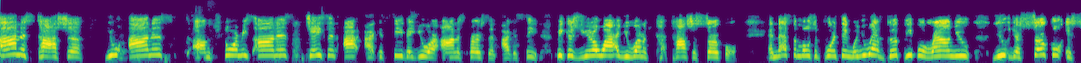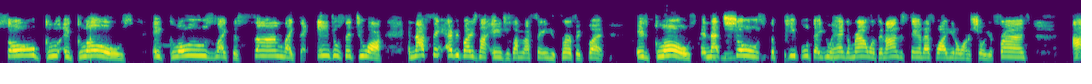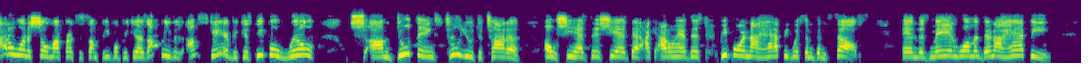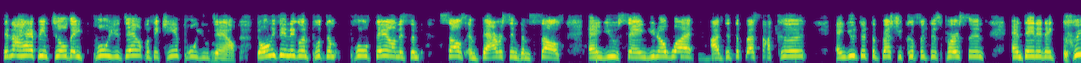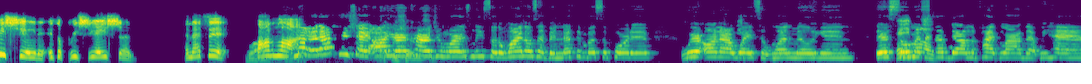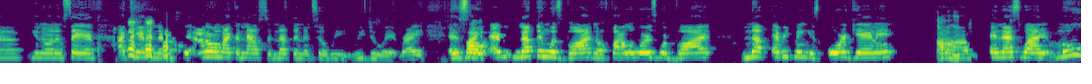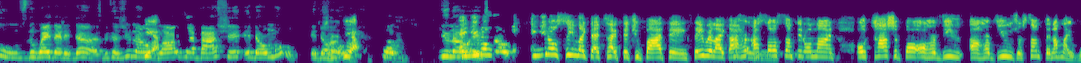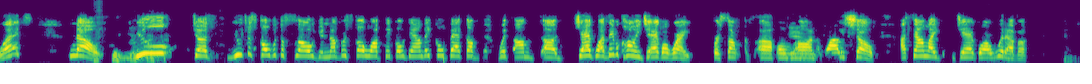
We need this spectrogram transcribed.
honest, Tasha. You honest. Um, Stormy's honest. Jason, I, I can see that you are an honest person. I can see because you know why you run a Tasha circle, and that's the most important thing. When you have good people around you, you your circle is so gl- it glows. It glows like the sun, like the angels that you are. And not saying everybody's not angels. I'm not saying you're perfect, but it glows and that mm-hmm. shows the people that you hang around with. And I understand that's why you don't want to show your friends. I don't want to show my friends to some people because I'm even I'm scared because people will um do things to you to try to oh she has this she has that I, I don't have this. People are not happy with them themselves. And this man woman they're not happy they're not happy until they pull you down, but they can't pull you down. The only thing they're going to put them pull down is themselves embarrassing themselves and you saying, you know what, I did the best I could, and you did the best you could for this person, and they didn't appreciate it. It's appreciation, and that's it. Wow. Bottom line. No, and I appreciate all your encouraging words, Lisa. The winos have been nothing but supportive. We're on our way to one million. There's so Amen. much stuff down the pipeline that we have. You know what I'm saying? I can't announce it. I don't like announcing nothing until we we do it, right? And so right. Every, nothing was bought. No followers were bought. Not everything is organic. Um, and that's why it moves the way that it does because you know yeah. blogs that buy shit it don't move it don't exactly. move. Yeah. So you know, and you and don't so, and you don't seem like that type that you buy things. They were like, I heard, I saw something online. Oh, Tasha bought all her view, uh, her views or something. I'm like, what? No, you just you just go with the flow. Your numbers go up, they go down, they go back up with um uh Jaguar. They were calling Jaguar Wright for some uh on yeah. on Wiley's show. I sound like Jaguar, whatever.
